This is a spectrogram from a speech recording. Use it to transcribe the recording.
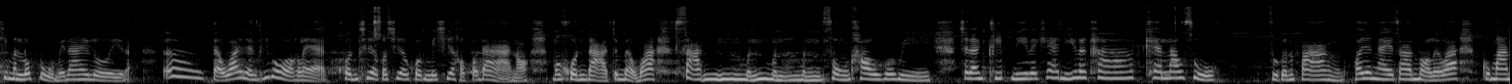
ที่มันลบหลู่ไม่ได้เลยนะเออ แต่ว่าอย่างที่บอกแหละ คนเชื่อก็เชื่อคนไม่เชื่อเขาก็ด่าเนาะบางคนด่าจนแบบว่าสั่นเหมือนเหมือนเหมือนทรงเข้าก็มี ฉะนั้นคลิปนี้ไว้แค่นี้นะครับ แค่เล่าสู่ สู่กันฟัง เพราะยังไงอาจารย์บอกเลยว่า กุมาร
